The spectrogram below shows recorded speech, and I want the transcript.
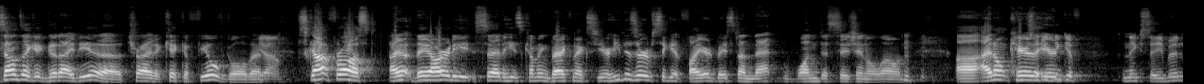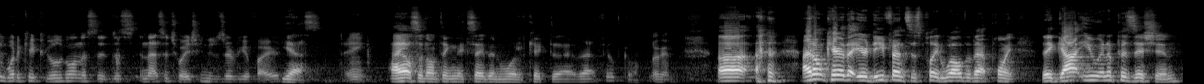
sounds like a good idea to try to kick a field goal then. Yeah. Scott Frost, I, they already said he's coming back next year. He deserves to get fired based on that one decision alone. uh, I don't care So that you think if Nick Saban would have kicked a field goal in this, this in that situation, he deserved to get fired? yes. Dang. I also don't think Nick Saban would have kicked uh, that field goal. Okay. Uh, I don't care that your defense has played well to that point. They got you in a position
